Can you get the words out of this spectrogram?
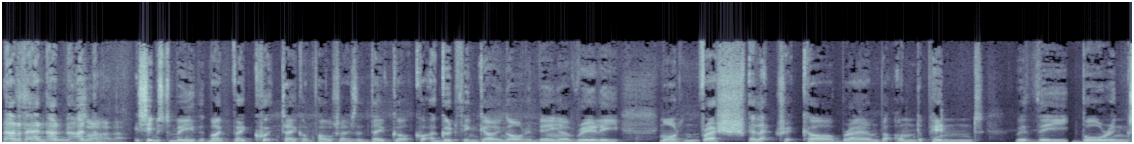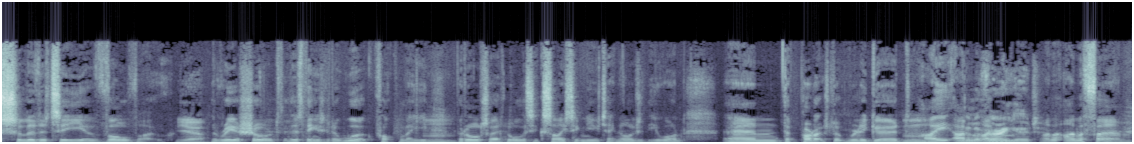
And, for and, and, and like that. it seems to me that my very quick take on Polestar is that they've got quite a good thing going on in being hmm. a really modern, fresh electric car brand, but underpinned with the boring solidity of Volvo. Yeah. The reassurance that this thing is going to work properly, hmm. but also it's all this exciting new technology that you want. And the products look really good. Hmm. I, I'm, look I'm, very good. I'm a, I'm a fan.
